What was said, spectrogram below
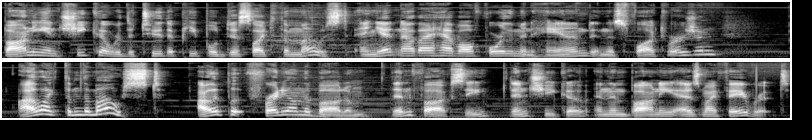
Bonnie and Chica were the two that people disliked the most, and yet now that I have all four of them in hand in this flocked version, I like them the most. I would put Freddy on the bottom, then Foxy, then Chica, and then Bonnie as my favorite.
